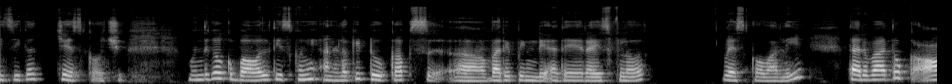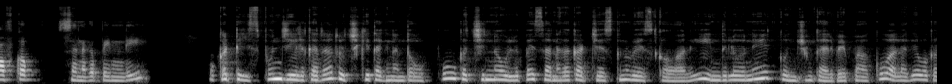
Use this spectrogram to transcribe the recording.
ఈజీగా చేసుకోవచ్చు. ముందుగా ఒక బౌల్ తీసుకుని అందులోకి టూ కప్స్ వరిపిండి అదే రైస్ ఫ్లోర్ వేసుకోవాలి. తర్వాత ఒక హాఫ్ కప్ శనగపిండి ఒక టీ స్పూన్ జీలకర్ర రుచికి తగినంత ఉప్పు ఒక చిన్న ఉల్లిపాయ సన్నగా కట్ చేసుకుని వేసుకోవాలి. ఇందులోనే కొంచెం కరివేపాకు అలాగే ఒక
